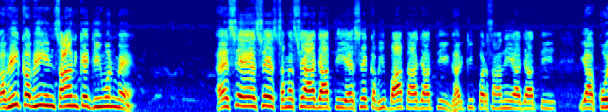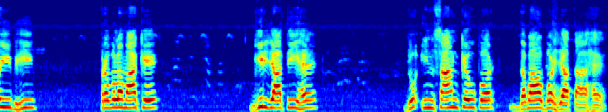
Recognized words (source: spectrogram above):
कभी कभी इंसान के जीवन में ऐसे ऐसे समस्या आ जाती, ऐसे कभी बात आ जाती, घर की परेशानी आ जाती या कोई भी प्रॉब्लम आके गिर जाती है, जो इंसान के ऊपर दबाव बढ़ जाता है।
